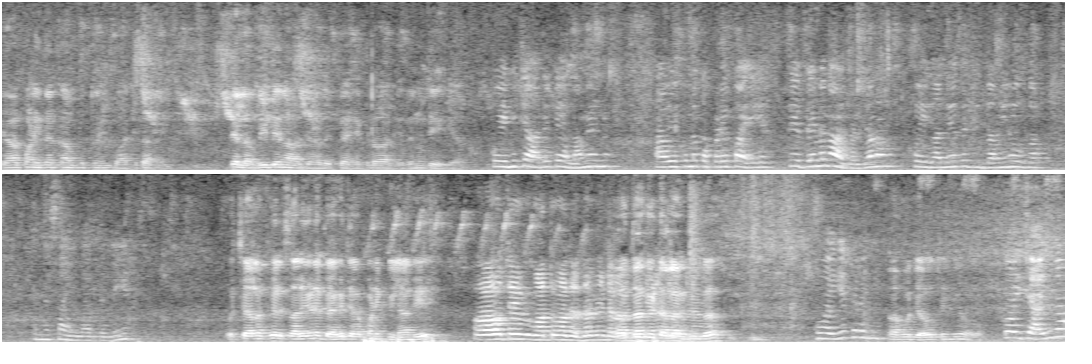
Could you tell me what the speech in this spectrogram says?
ਚਾਹ ਪਾਣੀ ਦਾ ਕੰਮ ਤੁਸੀਂ ਬਾਅਦ ਚ ਕਰ ਲਈ। ਤੇ ਲਵਲੀ ਦੇ ਨਾਲ ਜਾ ਦੇ ਪੈਸੇ ਕਢਵਾ ਕੇ ਤੈਨੂੰ ਦੇ ਗਿਆ। ਕੋਈ ਨਹੀਂ ਚਾਹ ਤੇ ਪਿਆਲਾ ਮੈਨੂੰ ਆ ਵੇਖੋ ਮੈਂ ਕੱਪੜੇ ਪਾਏ ਆ। ਤੇ ਇਦਾਂ ਹੀ ਮੈਂ ਨਾਲ ਚਲ ਜਾਣਾ। ਕੋਈ ਗੱਲ ਨਹੀਂ ਤੇ ਜਿੱਦਾਂ ਵੀ ਹੋਊਗਾ ਤੇ ਮੈਂ ਸਾਈਨ ਕਰ ਦਿੰਦੀ ਆ। ਉਹ ਚੱਲ ਫਿਰ ਸਾਰੇ ਜਣੇ ਬਹਿ ਕੇ ਚਾਹ ਪਾਣੀ ਪੀ ਲਾਂਗੇ। ਆਹੋ ਉੱਥੇ ਵੱਧ ਤੋਂ ਵੱਧ ਅੱਧਾ ਘੰਟਾ ਲੱਗ ਅੱਧਾ ਘੰਟਾ ਲੱਗ ਜੂਗਾ ਹੋਈਏ ਫਿਰ ਅਸੀਂ? ਆਹੋ ਜਾਓ ਤੁਸੀਂ ਹੋ ਕੋਈ ਚਾਹੀਦਾ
